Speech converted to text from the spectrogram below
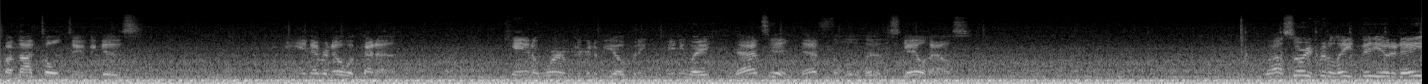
if I'm not told to, because you never know what kind of can of worms you're going to be opening. Anyway, that's it. That's a little bit of the scale house. Well, sorry for the late video today.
